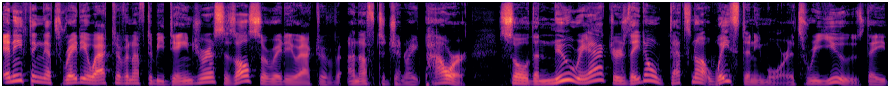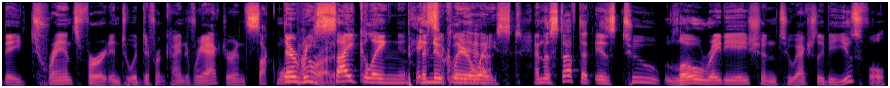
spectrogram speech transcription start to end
anything that's radioactive enough to be dangerous is also radioactive enough to generate power. So the new reactors, they don't. That's not waste anymore. It's reused. They they transfer it into a different kind of reactor and suck more. They're power out of it. recycling the nuclear yeah. waste. And the stuff that is too low radiation to actually be useful,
